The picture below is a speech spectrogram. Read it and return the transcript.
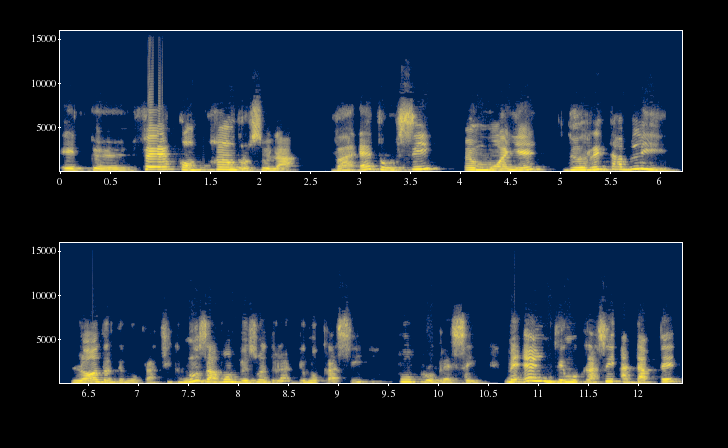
et que faire comprendre cela va être aussi un moyen de rétablir l'ordre démocratique. Nous avons besoin de la démocratie pour progresser, mais une démocratie adaptée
